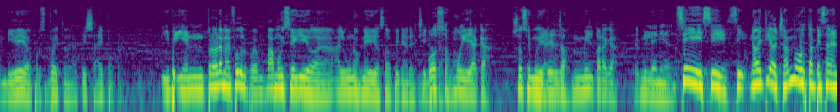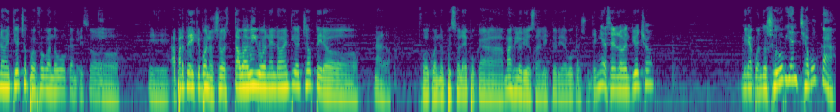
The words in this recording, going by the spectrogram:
en videos, por supuesto, de aquella época. Y, y en programa de fútbol pues, va muy seguido a, algunos medios a opinar el chino. Vos Tapia. sos muy de acá. Yo soy muy de acá. Del 2000 para acá, el millennial. Sí, sí, sí. 98. A mí me gusta empezar en el 98 porque fue cuando Boca empezó. Eh, aparte de que, bueno, yo estaba vivo en el 98, pero nada. Fue cuando empezó la época más gloriosa de la historia de Boca Juniors. ¿Tenías en el 98? Mira, cuando llegó Bianchi a Boca,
